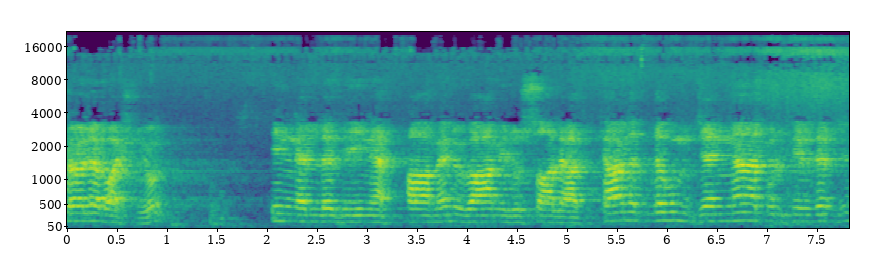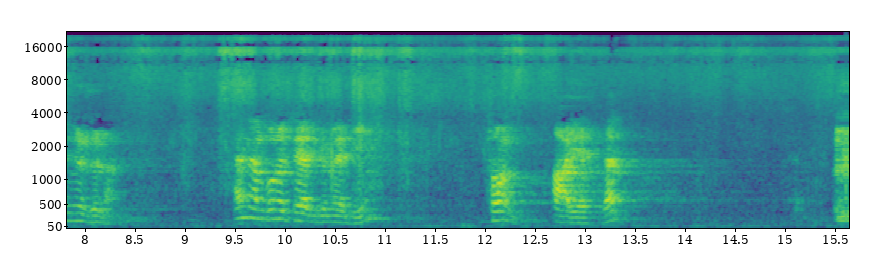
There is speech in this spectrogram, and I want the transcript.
şöyle başlıyor. İnnellezîne âmenü ve amilus salâti kânet lehum cennâtul firdevsi nüzülen. Hemen bunu tercüme edeyim. Son ayetler.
